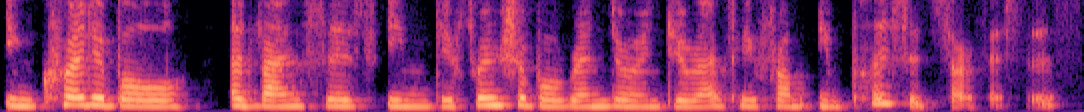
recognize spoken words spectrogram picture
incredible advances in differentiable rendering directly from implicit surfaces.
